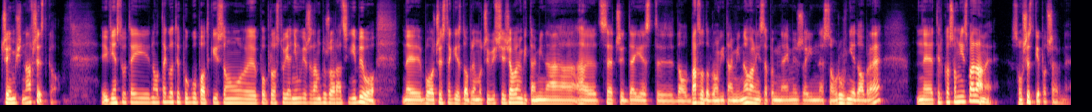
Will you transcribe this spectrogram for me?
czymś na wszystko. Więc tutaj no, tego typu głupotki są y, po prostu, ja nie mówię, że tam dużo racji nie było, y, bo czystek jest dobrym oczywiście ziołem, witamina C czy D jest y, no, bardzo dobrą witaminą, ale nie zapominajmy, że inne są równie dobre, tylko są niezbadane. Są wszystkie potrzebne.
